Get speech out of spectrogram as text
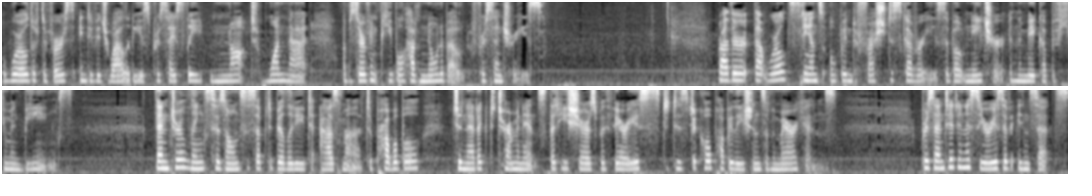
world of diverse individuality is precisely not one that observant people have known about for centuries. Rather, that world stands open to fresh discoveries about nature and the makeup of human beings. Venter links his own susceptibility to asthma to probable genetic determinants that he shares with various statistical populations of Americans. Presented in a series of insets,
